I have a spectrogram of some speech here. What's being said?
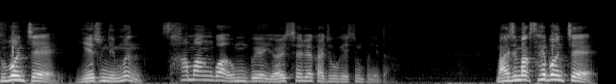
두 번째, 예수님은 사망과 음부의 열쇠를 가지고 계신 분이다. 마지막 세 번째,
